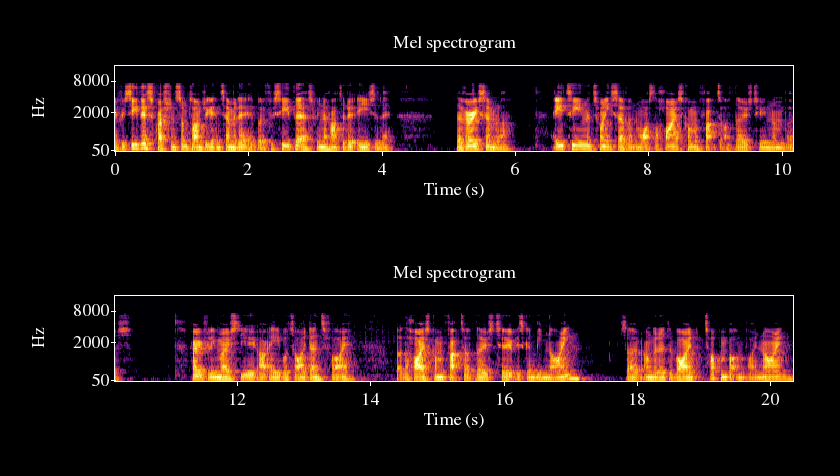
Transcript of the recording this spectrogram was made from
if we see this question, sometimes we get intimidated, but if we see this, we know how to do it easily. They're very similar. 18 and 27, what's the highest common factor of those two numbers? Hopefully most of you are able to identify that the highest common factor of those two is going to be 9. So I'm going to divide top and bottom by 9.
